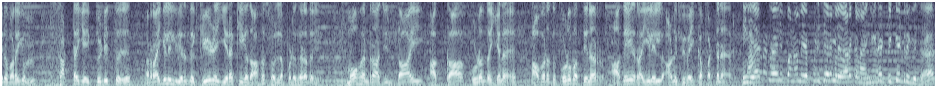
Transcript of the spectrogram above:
இருவரையும் சட்டையை பிடித்து ரயிலில் இருந்து கீழே இறக்கியதாக சொல்லப்படுகிறது. மோகன்ராஜின் தாய் அக்கா குழந்தை என அவரது குடும்பத்தினர் அதே ரயிலில் அனுப்பி வைக்கப்பட்டனர். நீங்க என்கொயரி பண்ணாம எப்படி சார் எங்களை இறக்கலாம்? எங்ககிட்ட டிக்கெட் இருக்கு சார்.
